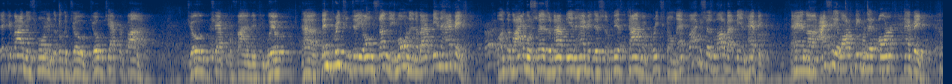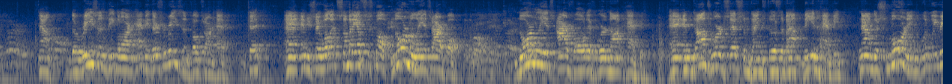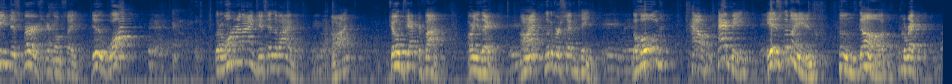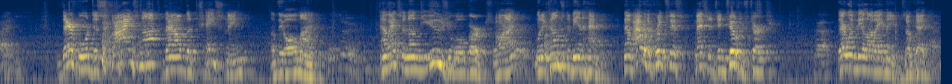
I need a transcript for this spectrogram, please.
Take your Bible this morning the book of Job, Job chapter 5. Job chapter 5, if you will. Uh, been preaching to you on Sunday morning about being happy. What the Bible says about being happy. This is the fifth time I've preached on that. The Bible says a lot about being happy. And uh, I see a lot of people that aren't happy. Now, the reason people aren't happy, there's a reason folks aren't happy. Okay? And, and you say, well, it's somebody else's fault. Normally, it's our fault. Normally, it's our fault if we're not happy. And, God's Word says some things to us about being happy. Now, this morning, when we read this verse, you're going to say, do what? But I want to remind you, it's in the Bible. All right? Job chapter 5. Are you there? All right? Look at verse 17. Behold, how happy is the man whom God corrected. Therefore, despise not thou the chastening of the Almighty. Now, that's an unusual verse, all right, when it comes to being happy. Now, if I were to preach this message in children's church, there wouldn't be a lot of amens, okay?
